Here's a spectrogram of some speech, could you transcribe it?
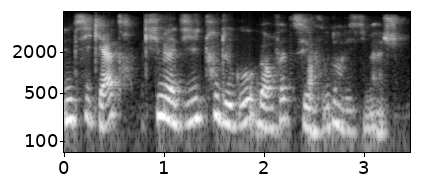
une psychiatre qui m'a dit tout de go, bah en fait, c'est vous dans les images.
